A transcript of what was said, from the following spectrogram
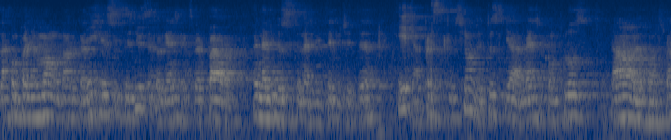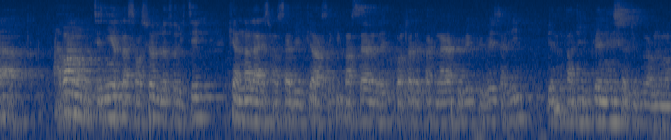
l'accompagnement dans le cadre, il est soutenu, cet organisme expert par un avis de soutenabilité budgétaire et la prescription de tout ce qu'il y a à mettre comme clause dans le contrat avant d'obtenir la sanction de l'autorité qui en a la responsabilité en ce qui concerne les contrats de partenariat public-privé, s'agit bien entendu du plein ministre du gouvernement.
